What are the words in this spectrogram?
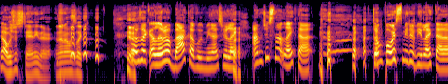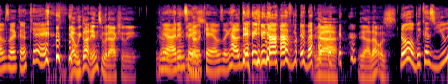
yeah, I was just standing there, and then I was like, yeah. I was like, a little backup would be nice. You're like, I'm just not like that. Don't force me to be like that. I was like, okay. yeah, we got into it actually. Yeah, I didn't say okay. I was like, how dare you not have my back? Yeah, yeah, that was No, because you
